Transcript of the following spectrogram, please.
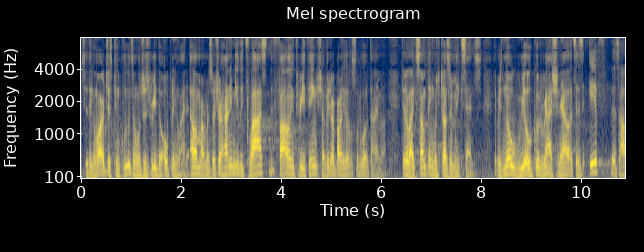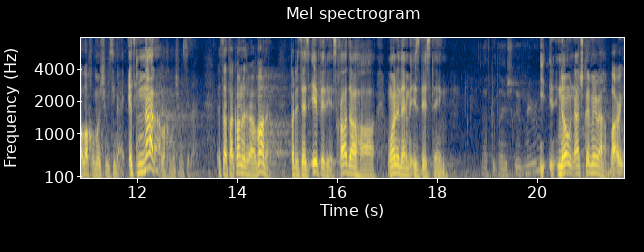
So the Gemara just concludes, and we'll just read the opening line. Elamar Mar Zutra Hanimi Litzlas, the following three things, Shavir Taima. they're like something which doesn't make sense. There is no real good rationale. It says if there's halacha Moshe Sinai. It's not halacha Moshe Sinai. It's a takana Ravana. But it says if it is. Chadaha, one of them is this thing. No, not Shchiv Meira, Bari.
